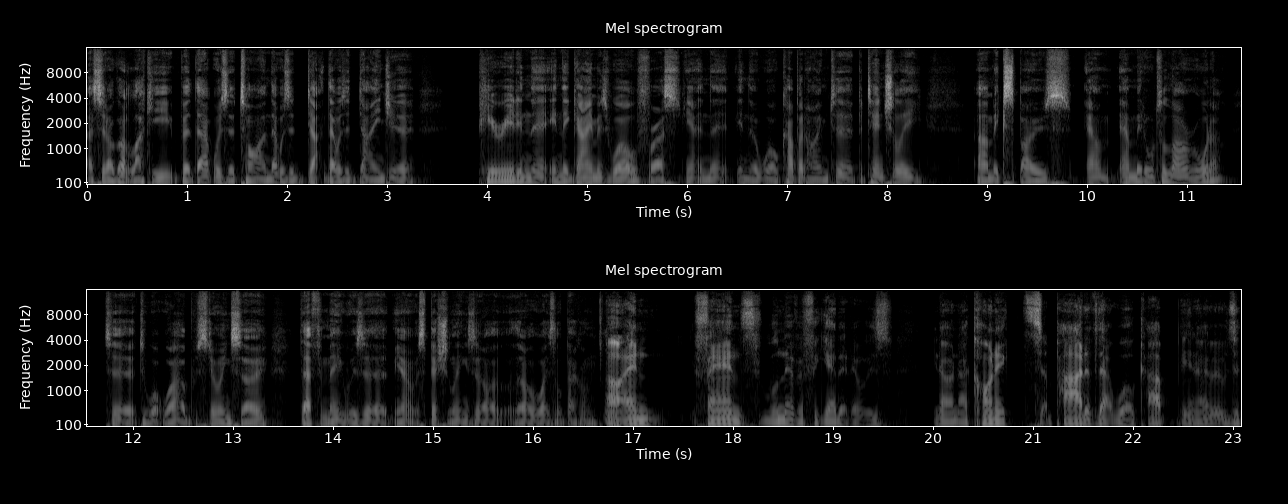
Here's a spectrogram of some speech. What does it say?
I said I got lucky, but that was a time that was a that was a danger period in the in the game as well for us. You know, in the in the World Cup at home to potentially um, expose our, our middle to lower order to, to what Wahab was doing. So that for me was a you know a special innings that I that I always look back on. Oh, and fans will never forget it. It was, you know, an iconic part of that World Cup. You know, it was.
